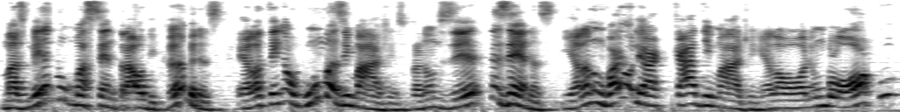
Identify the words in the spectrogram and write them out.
mas mesmo uma central de câmeras, ela tem algumas imagens, para não dizer dezenas, e ela não vai olhar cada imagem, ela olha um bloco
